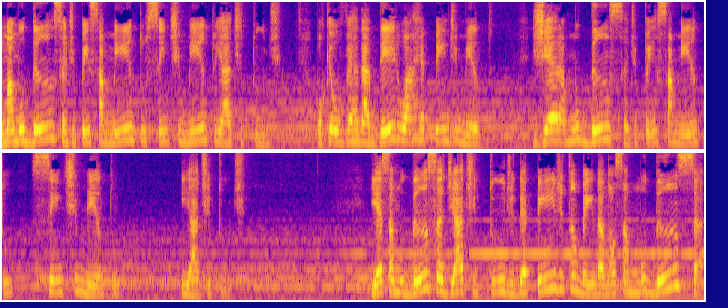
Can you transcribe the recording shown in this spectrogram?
uma mudança de pensamento, sentimento e atitude, porque o verdadeiro arrependimento gera mudança de pensamento, sentimento e atitude. E essa mudança de atitude depende também da nossa mudança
